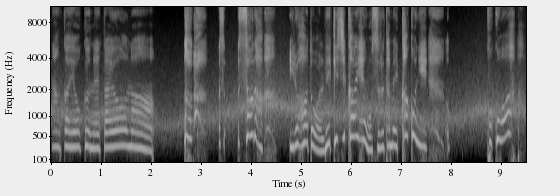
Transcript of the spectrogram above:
なんかよく寝たような。あそそうだ。イルハートは歴史改変をするため過去に。ここは？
